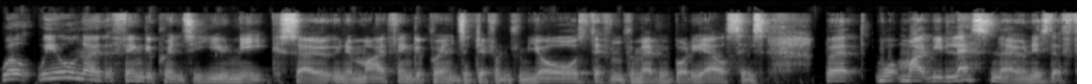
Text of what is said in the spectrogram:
Well, we all know that fingerprints are unique. So, you know, my fingerprints are different from yours, different from everybody else's. But what might be less known is that fingerprints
